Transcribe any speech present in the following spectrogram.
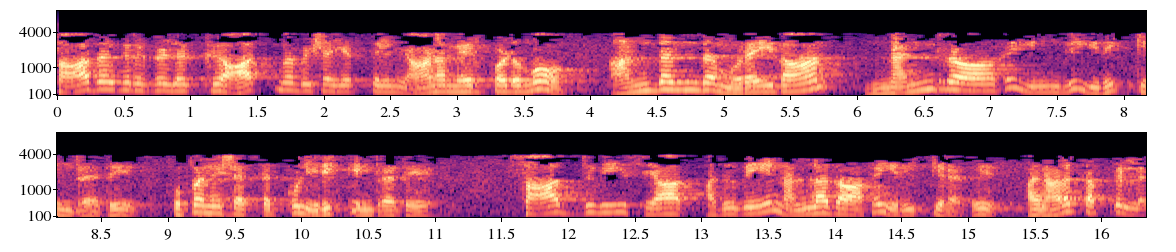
சாதகர்களுக்கு ஆத்ம விஷயத்தில் ஞானம் ஏற்படுமோ அந்தந்த முறைதான் நன்றாக இங்கு இருக்கின்றது உபனிஷத்திற்குள் இருக்கின்றது. சாத்வி சியாத் அதுவே நல்லதாக இருக்கிறது. அதனால தப்பில்லை.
